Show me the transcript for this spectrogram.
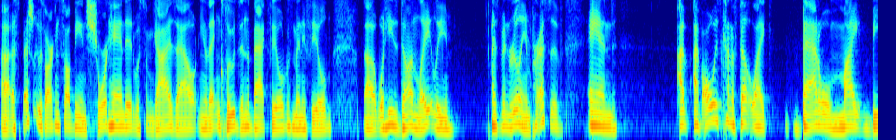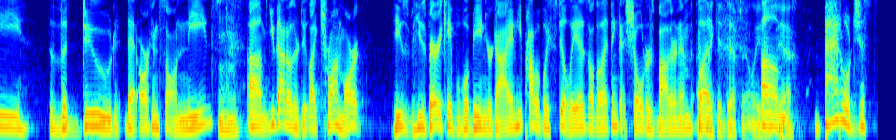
uh, especially with Arkansas being shorthanded with some guys out. You know, that includes in the backfield with Menifield. Uh, what he's done lately has been really impressive. And I've, I've always kind of felt like Battle might be the dude that Arkansas needs. Mm-hmm. Um, you got other dude like Tramon Mark. He's he's very capable of being your guy, and he probably still is. Although I think that shoulder's bothering him. But I think it definitely is. um, yeah. Battle just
